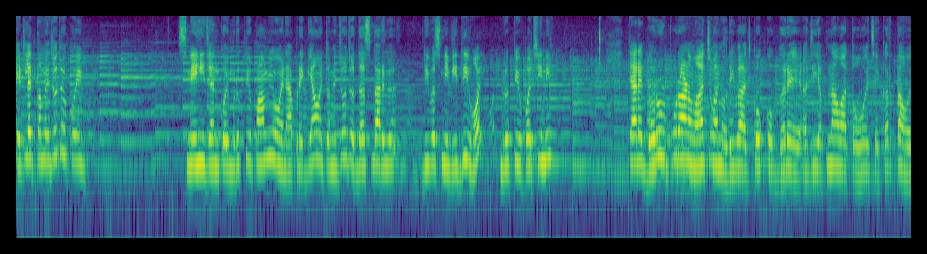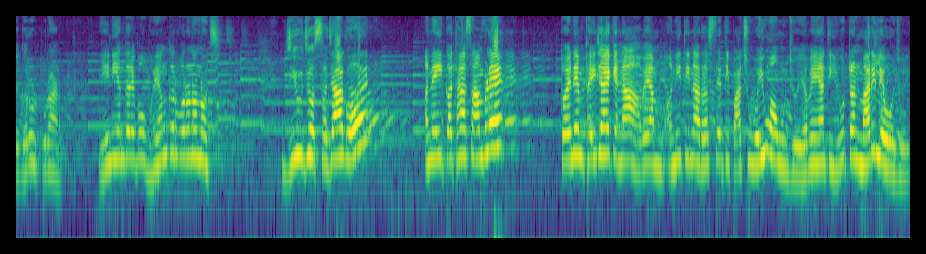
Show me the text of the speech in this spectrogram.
એટલે તમે જોજો કોઈ સ્નેહીજન કોઈ મૃત્યુ પામ્યું હોય ને આપણે ગયા હોય, તમે જોજો દસ બાર દિવસની વિધિ હોય, મૃત્યુ પછીની. ત્યારે ગરુડ પુરાણ વાંચવાનો રિવાજ કોક કોક ઘરે હજી અપનાવાતો હોય છે, કરતા હોય ગરુડ પુરાણ. એની અંદર એ બહુ ભયંકર વર્ણનો છે. જીવ જો સજાગ હોય અને એ કથા સાંભળે તો એને એમ થઈ જાય કે ના, હવે આમ અનિતિના રસ્તેથી પાછું વયું આવવું જોઈએ. હવે અહીંયાથી યુ ટર્ન મારી લેવો જોઈએ.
